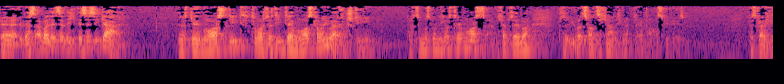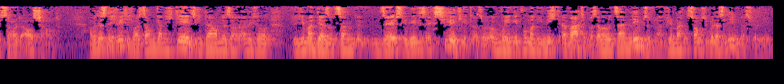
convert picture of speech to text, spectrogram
Äh, das aber letztendlich ist es egal. Wenn das Delmenhorst-Lied, zum Beispiel das Lied Delmenhorst kann man überall verstehen. Dazu muss man nicht aus Delmenhorst sein. Ich habe selber seit über 20 Jahren nicht mehr in Delmenhorst gewesen. Ich weiß gar nicht, wie es da heute ausschaut. Aber das ist nicht wichtig, weil es darum gar nicht geht. Es geht darum, dass eigentlich so jemand, der sozusagen ein selbst gewähltes Exil geht, also irgendwo hingeht, wo man ihn nicht erwartet, was aber mit seinem Leben zu tun hat. Wir machen Songs über das Leben, das wir leben.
